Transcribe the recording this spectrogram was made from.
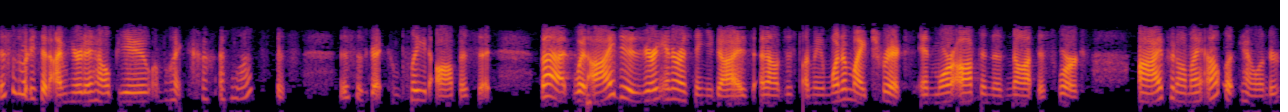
This is what he said. I'm here to help you. I'm like, I love this. This is great. Complete opposite. But what I do is very interesting, you guys, and I'll just, I mean, one of my tricks, and more often than not, this works. I put on my Outlook calendar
